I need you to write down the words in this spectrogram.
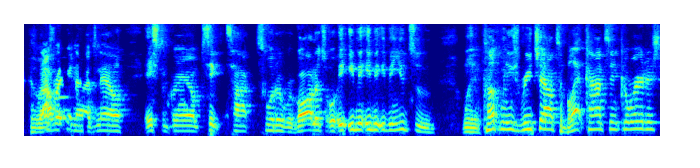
Because what I recognize now, Instagram, TikTok, Twitter, regardless, or even even even YouTube, when companies reach out to black content creators,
